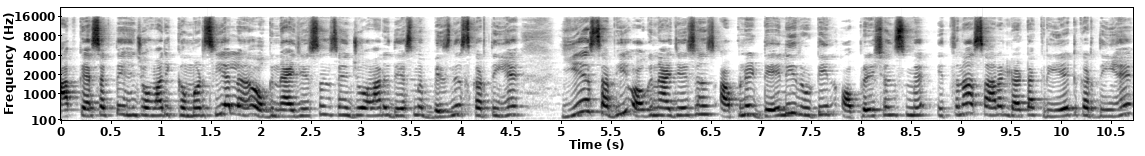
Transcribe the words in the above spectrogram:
आप कह सकते हैं जो हमारी कमर्शियल ऑर्गेनाइजेशंस हैं, जो हमारे देश में बिज़नेस करती हैं, ये सभी ऑर्गेनाइजेशंस अपने डेली रूटीन ऑपरेशंस में इतना सारा डाटा क्रिएट करती हैं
